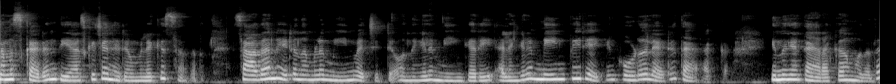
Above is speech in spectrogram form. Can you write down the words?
നമസ്കാരം. ദിയാസ് കിച്ചൻ എരുമിലേക്ക് സ്വാഗതം. സാധാരണയായിട്ട് നമ്മൾ മീൻ വെച്ചിട്ട് ഒന്നെങ്കിൽ മീൻകറി അല്ലെങ്കിൽ മീൻ പീരി ആയിരിക്കും കൂടുതലായിട്ട് തയ്യാറാക്കുക. ഇന്ന് ഞാൻ തയ്യാറാക്കാൻ പോകുന്നത്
